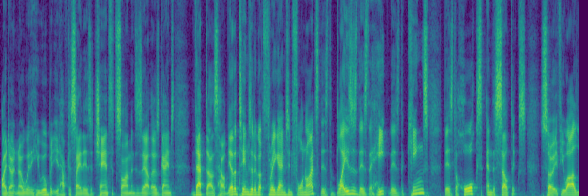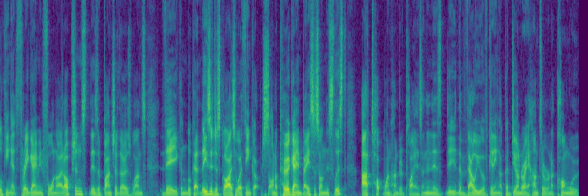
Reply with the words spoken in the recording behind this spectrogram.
I don't know whether he will, but you'd have to say there's a chance that Simons is out those games. That does help. The other teams that have got three games in four nights, there's the Blazers, there's the Heat, there's the Kings, there's the Hawks, and the Celtics. So if you are looking at three game in four night options, there's a bunch of those ones there you can look at. These are just guys who I think are just on a per game basis on this list are top 100 players. And then there's the the value of getting like a DeAndre Hunter or a Kongwu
